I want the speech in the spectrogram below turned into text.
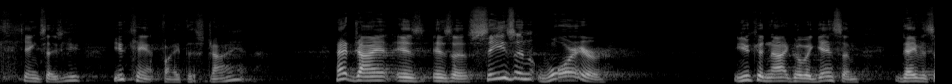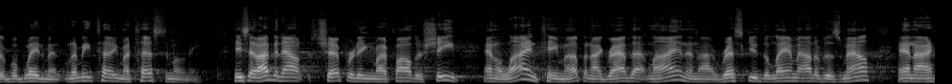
king says, You, you can't fight this giant. That giant is, is a seasoned warrior. You could not go against him. David said, Well, wait a minute, let me tell you my testimony. He said, I've been out shepherding my father's sheep, and a lion came up, and I grabbed that lion, and I rescued the lamb out of his mouth, and I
